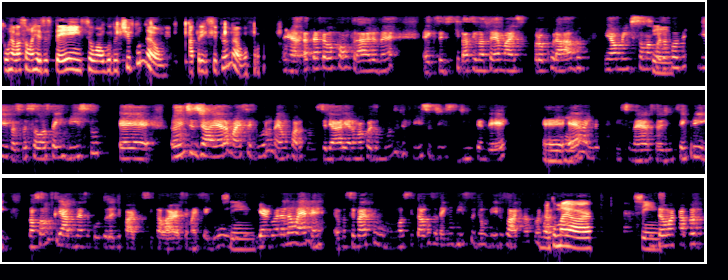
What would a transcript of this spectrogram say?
com relação à resistência ou algo do tipo, não. A princípio, não. É, até pelo contrário, né? É que está sendo até mais procurado, realmente isso é uma Sim. coisa positiva. As pessoas têm visto. É, antes já era mais seguro, né? Um parto domiciliar e era uma coisa muito difícil de, de entender. É, uhum. é, ainda difícil, né? A gente sempre. Nós somos criados nessa cultura de parto hospitalar ser mais seguro. Sim. E agora não é, né? Você vai para um hospital, você tem um risco de um vírus lá que na sua Muito casa. maior. Sim. Então acaba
